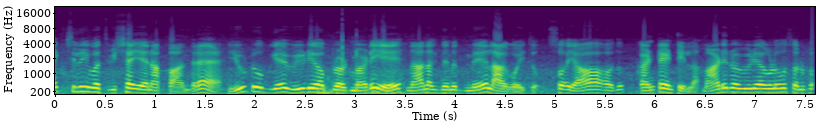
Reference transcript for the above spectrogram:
ಆಕ್ಚುಲಿ ಇವತ್ತು ವಿಷಯ ಏನಪ್ಪಾ ಅಂದ್ರೆ ಯೂಟ್ಯೂಬ್ಗೆ ವಿಡಿಯೋ ಅಪ್ಲೋಡ್ ಮಾಡಿ ನಾಲ್ಕು ದಿನದ ಮೇಲೆ ಆಗೋಯ್ತು. ಸೊ ಯಾವುದು ಕಂಟೆಂಟ್ ಇಲ್ಲ. ಮಾಡಿರೋ ವಿಡಿಯೋಗಳು ಸ್ವಲ್ಪ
